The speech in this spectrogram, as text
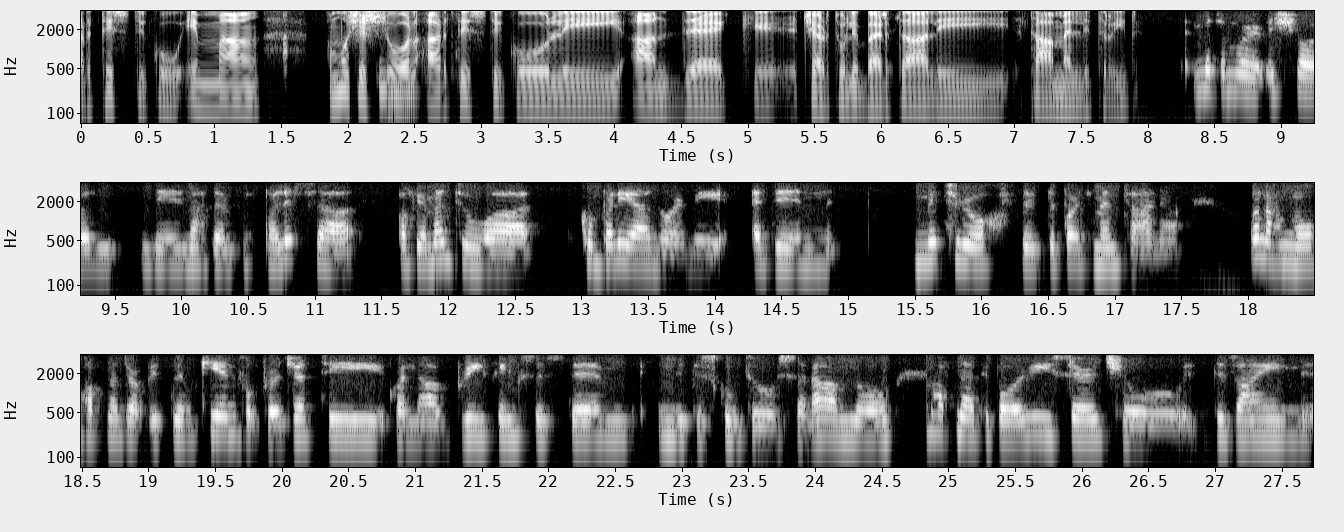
artistiku, imma mhux ix-xogħol mhm. artistiku li għandek ċertu libertà li tagħmel li trid. Meta mur ix-xogħol li naħdem fih palissa, ovvjament huwa kumpanija enormi qegħdin mitt ruħ fid-dipartiment tagħna u naħdmu ħafna drabi flimkien fuq proġetti, jkollna briefing system, niddiskutu x'se nagħmlu, ħafna tipo research u design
